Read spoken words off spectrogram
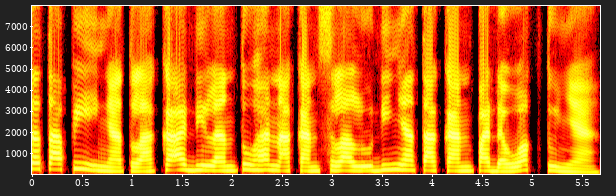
Tetapi ingatlah keadilan Tuhan akan selalu dinyatakan pada waktunya.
